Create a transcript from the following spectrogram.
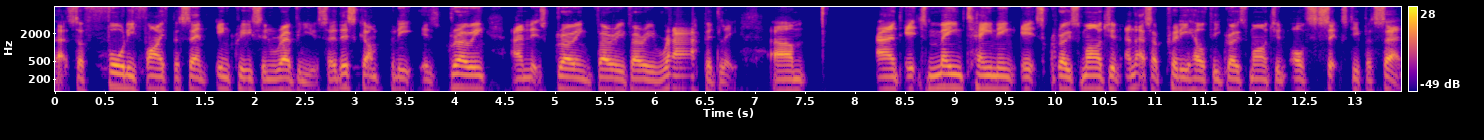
that's a 45% increase in revenue. So this company is growing and it's growing very, very rapidly. Um, and it's maintaining its gross margin, and that's a pretty healthy gross margin of 60%.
